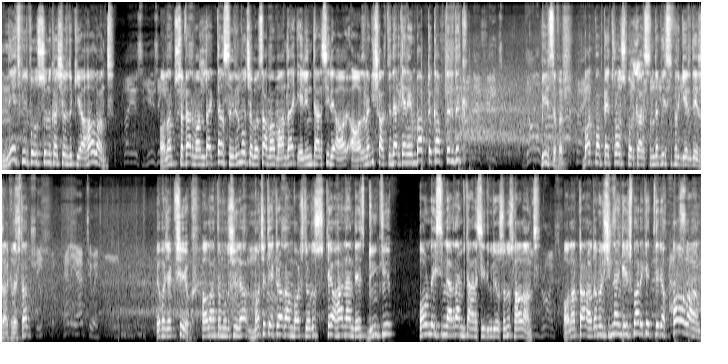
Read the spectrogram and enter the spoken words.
Net bir pozisyonu kaçırdık ya Haaland. Haaland bu sefer Van Dijk'ten sıyrılma çabası ama Van Dijk elinin tersiyle ağ- ağzına bir çaktı derken Mbappe kaptırdık. 1-0. Batman Petrol Spor karşısında 1-0 gerideyiz arkadaşlar. Yapacak bir şey yok. Haaland'ın vuruşuyla maça tekrardan başlıyoruz. Theo Hernandez dünkü formda isimlerden bir tanesiydi biliyorsunuz Haaland. Haaland'dan adamın içinden geçme hareketleri Haaland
